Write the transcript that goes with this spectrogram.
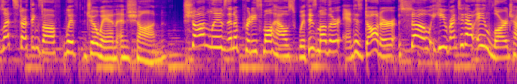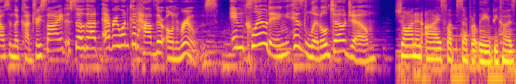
Let's start things off with Joanne and Sean. Sean lives in a pretty small house with his mother and his daughter, so he rented out a large house in the countryside so that everyone could have their own rooms, including his little Jojo. Sean and I slept separately because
